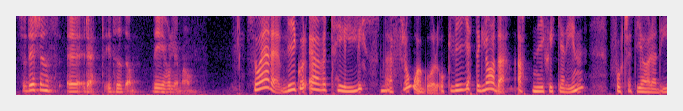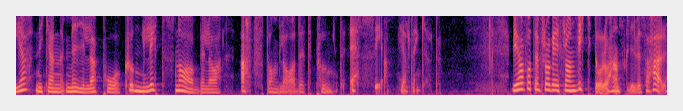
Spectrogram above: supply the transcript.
Så det känns eh, rätt i tiden, det håller jag med om. Så är det. Vi går över till lyssnarfrågor och vi är jätteglada att ni skickar in. Fortsätt göra det. Ni kan mejla på kungligt aftonbladet.se helt enkelt. Vi har fått en fråga ifrån Viktor och han skriver så här.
